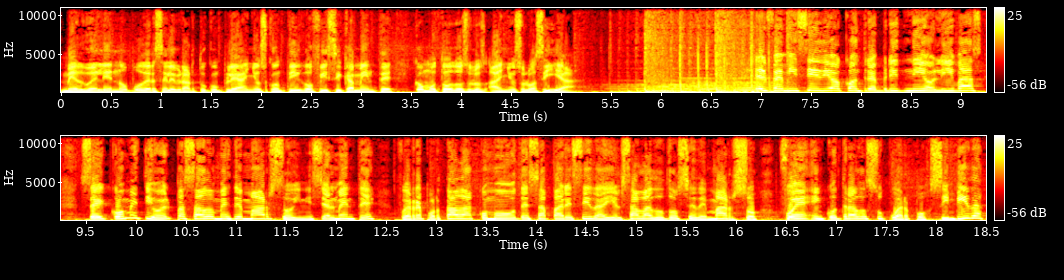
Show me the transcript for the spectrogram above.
Me duele no poder celebrar tu cumpleaños contigo físicamente como todos los años lo hacía. El femicidio contra Britney Olivas se cometió el pasado mes de marzo. Inicialmente fue reportada como desaparecida y el sábado 12 de marzo fue encontrado su cuerpo sin vida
